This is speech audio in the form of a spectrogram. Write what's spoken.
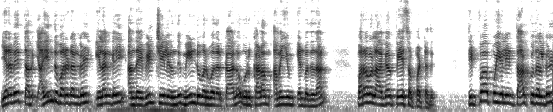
எனவே த ஐந்து வருடங்கள் இலங்கை அந்த வீழ்ச்சியிலிருந்து மீண்டு வருவதற்கான ஒரு களம் அமையும் என்பதுதான் பரவலாக பேசப்பட்டது. திட்வா புயலின் தாக்குதல்கள்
